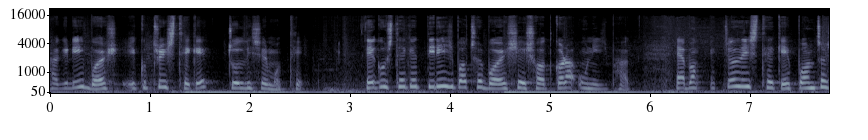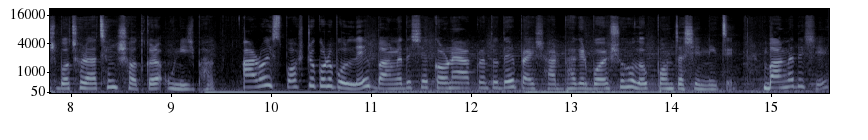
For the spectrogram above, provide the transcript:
ভাগেরই বয়স একত্রিশ থেকে চল্লিশের মধ্যে। একুশ থেকে তিরিশ বছর বয়সে শতকরা উনিশ ভাগ এবং একচল্লিশ থেকে পঞ্চাশ বছর আছেন শতকরা উনিশ ভাগ। আরও স্পষ্ট করে বললে, বাংলাদেশে করোনায় আক্রান্তদের প্রায় ষাট ভাগের বয়সও হলো পঞ্চাশের নিচে। বাংলাদেশে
